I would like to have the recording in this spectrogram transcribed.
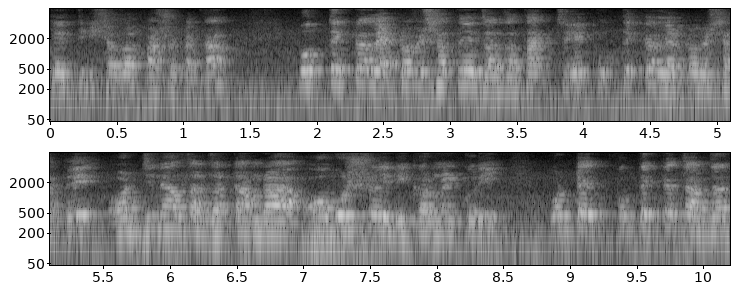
তেত্রিশ হাজার পাঁচশো টাকা। প্রত্যেকটা ল্যাপটপের সাথে যা যা থাকছে, প্রত্যেকটা ল্যাপটপের সাথে অরিজিনাল চার্জারটা আমরা অবশ্যই রিকমেন্ড করি। প্রত্যেক, প্রত্যেকটা চার্জার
